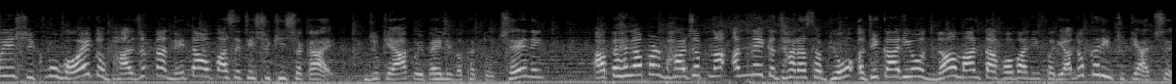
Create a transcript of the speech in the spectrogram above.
કોઈએ શીખવું હોય તો ભાજપના નેતાઓ પાસેથી શીખી શકાય. જો કે આ કોઈ પહેલી વખત તો છે નહીં. આ પહેલા પણ ભાજપના અનેક ધારાસભ્યો અધિકારીઓ ન માનતા હોવાની ફરિયાદો કરી ચૂક્યા છે.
